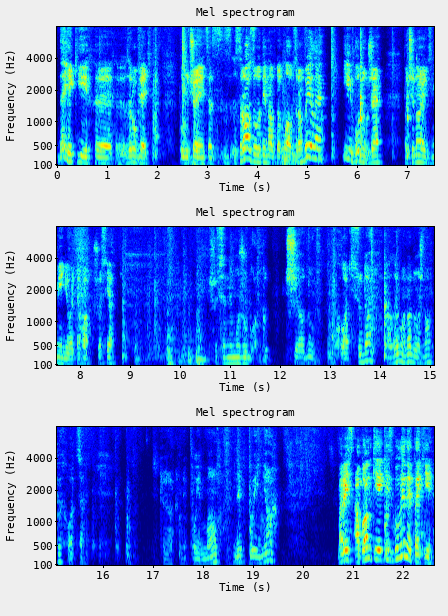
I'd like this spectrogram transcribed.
Деякі е, зроблять, виходить, зразу один автоклав зробили і воду вже починають змінювати. Ага, щось я. Щось я не можу банку ще одну впхати сюди, але вона должна впихатися. Так, не поймав, не пойняв. Марись, а банки якісь були не такі?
